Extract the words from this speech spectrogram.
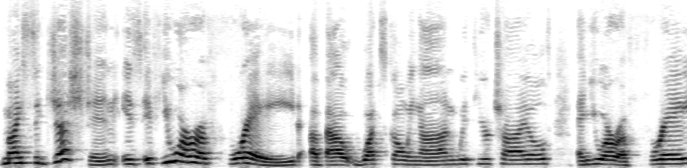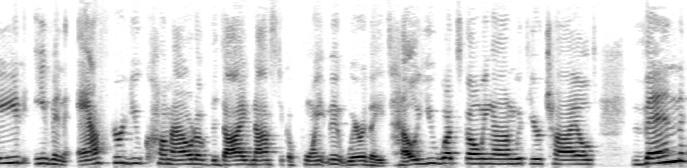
my suggestion is if you are afraid about what's going on with your child and you are afraid even after you come out of the diagnostic appointment where they tell you what's going on with your child, then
